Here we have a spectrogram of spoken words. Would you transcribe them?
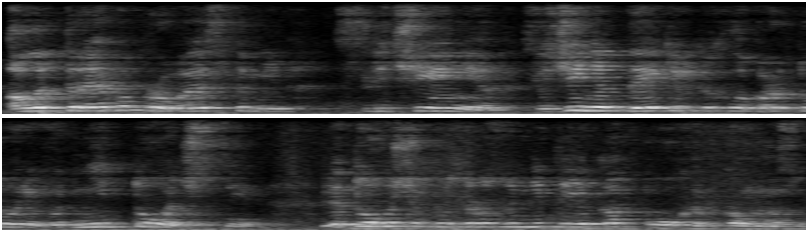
Але треба провести слідчення, слідчення декількох лабораторій в одній точці, для того, щоб зрозуміти, яка похибка у нас у.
